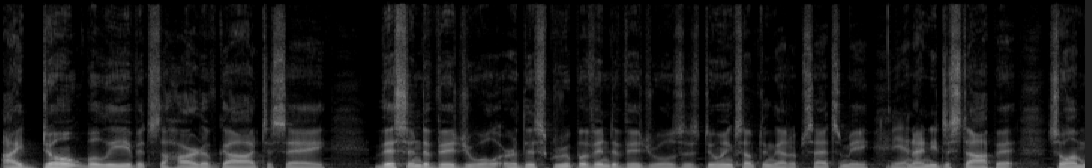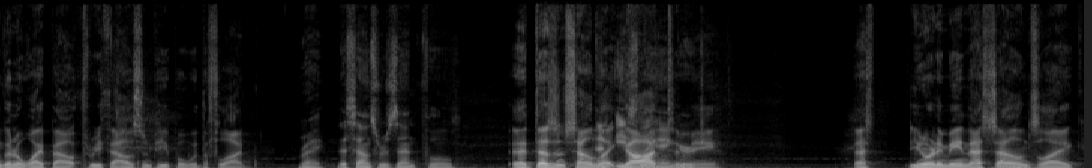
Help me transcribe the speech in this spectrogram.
I don't believe it's the heart of God to say this individual or this group of individuals is doing something that upsets me Yeah. and I need to stop it. So I'm going to wipe out 3,000 people with the flood. right. That sounds resentful. That doesn't sound like God angered. to me. That's you know what I mean? That sounds like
